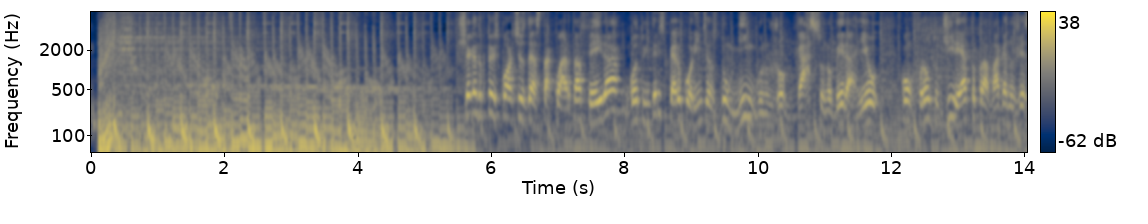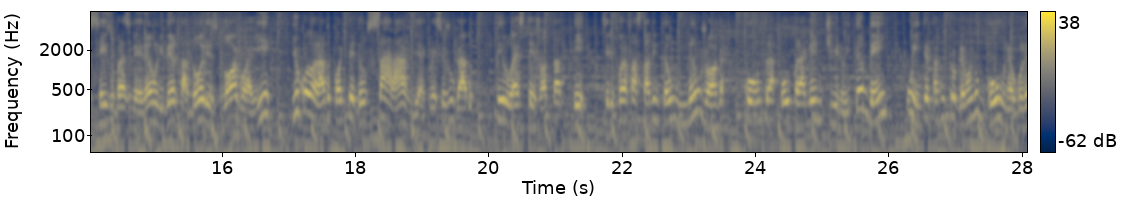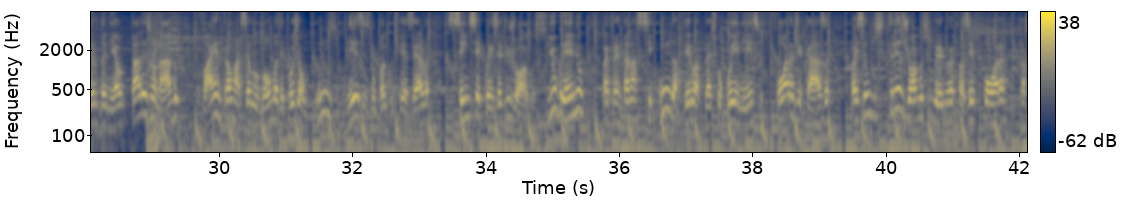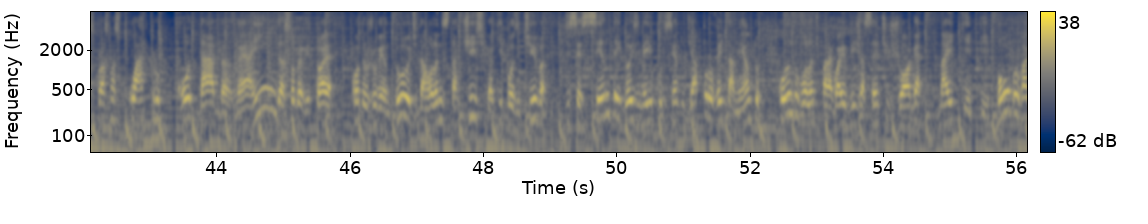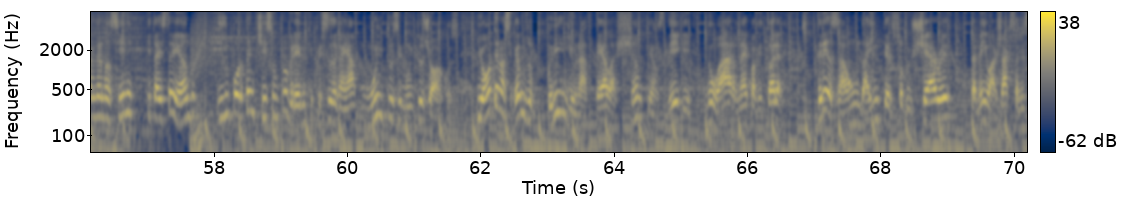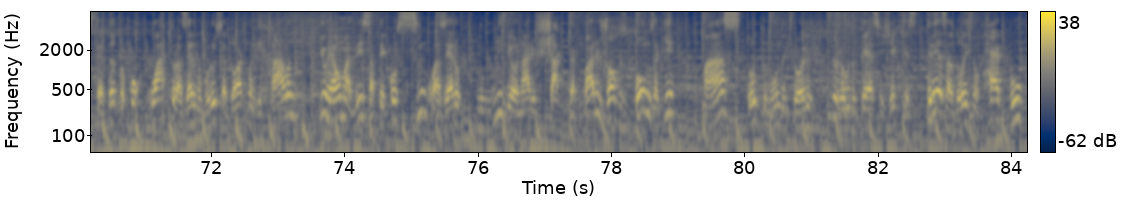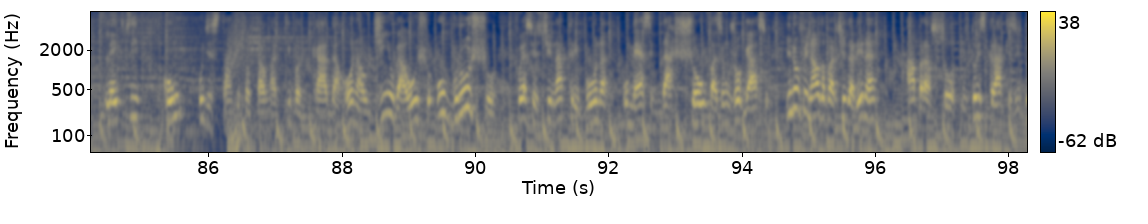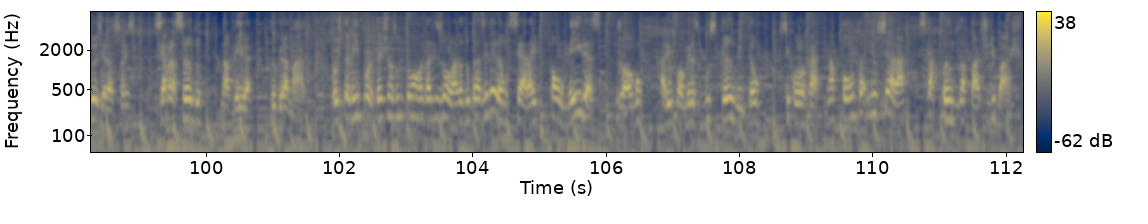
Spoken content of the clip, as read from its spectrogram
Chegando com o teu esportes desta quarta-feira, enquanto o Inter espera o Corinthians domingo no jogaço no Beira Rio, confronto direto para a vaga no G6 do Brasileirão, Libertadores logo ali, e o Colorado pode perder o Saravia, que vai ser julgado pelo STJD. Se ele for afastado, então não joga contra o Bragantino. E também o Inter está com problema no gol, né? O goleiro Daniel tá lesionado, vai entrar o Marcelo Lomba depois de alguns meses no banco de reserva, sem sequência de jogos. E o Grêmio vai enfrentar na segunda-feira o Atlético Goianiense fora de casa. Vai ser um dos três jogos que o Grêmio vai fazer fora nas próximas quatro rodadas, né? Ainda sobre a vitória contra o Juventude, tá rolando estatística aqui positiva de 62,5% de aproveitamento quando o volante paraguaio Vija Sante joga na equipe. Bom pro Wagner Mancini, que está estreando, e importantíssimo pro Grêmio, que precisa ganhar muitos e muitos jogos. E ontem nós tivemos o brilho na tela Champions League no ar, né, com a vitória de 3 a 1 da Inter sobre o Sheriff. Também o Ajax Amsterdã tocou 4 a 0 no Borussia Dortmund de Haaland e o Real Madrid sapecou 5 a 0 no milionário Shakhtar. Vários jogos bons aqui, mas todo mundo de olho no jogo do PSG que fez 3 a 2 no Red Bull Leipzig com o destaque total na arquibancada. Ronaldinho Gaúcho, o bruxo, foi assistir na tribuna o Messi dar show, fazer um jogaço e no final da partida ali, né, abraçou os dois craques de duas gerações se abraçando na beira do gramado. Hoje também é importante, nós vamos ter uma rodada isolada do Brasileirão. Ceará e Palmeiras jogam ali o Palmeiras buscando então se colocar na ponta e o Ceará escapando da parte de baixo.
